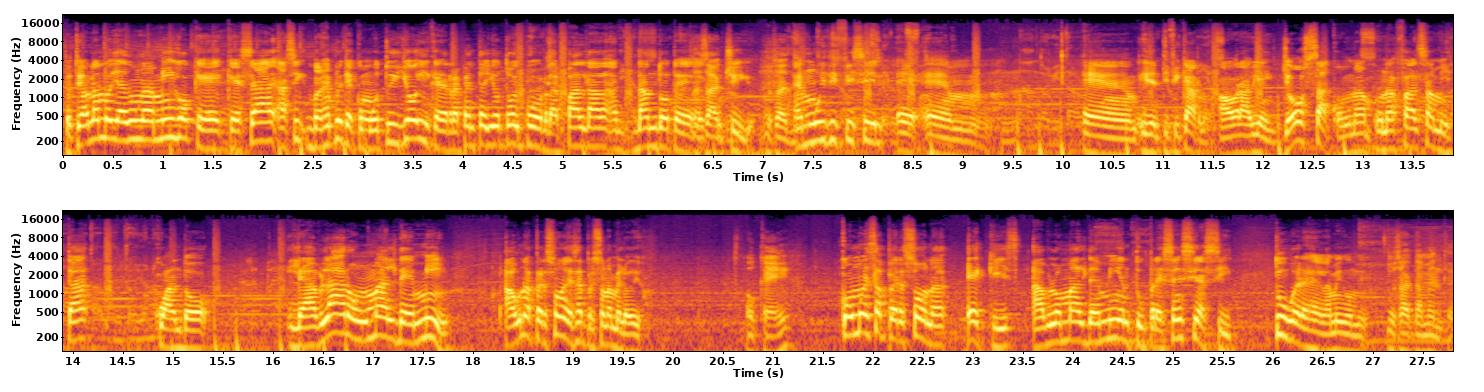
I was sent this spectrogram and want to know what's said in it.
Te estoy hablando ya de un amigo que, que sea así, por ejemplo, y que como tú y yo, y que de repente yo estoy por la espalda da- dándote el Exacto, cuchillo. exacto. Es muy difícil eh, em, em, identificarlo. Ahora bien, yo saco una, una falsa amistad cuando le hablaron mal de mí a una persona y esa persona me lo dijo. Ok. ¿Cómo esa persona X habló mal de mí en tu presencia si tú eres el amigo mío? Exactamente.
